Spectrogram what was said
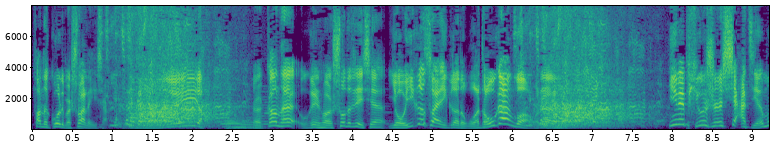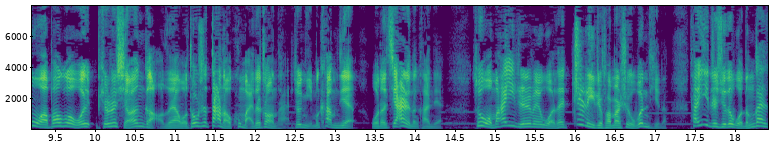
放在锅里边涮了一下。哎呀，呃，刚才我跟你说说的这些，有一个算一个的，我都干过。我这，因为平时下节目啊，包括我平时写完稿子呀，我都是大脑空白的状态，就你们看不见，我的家人能看见。所以我妈一直认为我在智力这方面是有问题的，她一直觉得我能干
